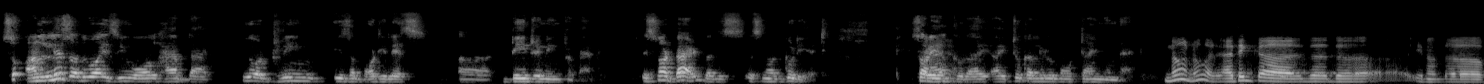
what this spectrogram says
So unless otherwise you all have that, your dream is a bodiless uh, daydreaming probably. It's not bad, but it's, it's not good yet. Sorry, Ankur, I, I took a little more time on that. No, no. I think uh, the the you know the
